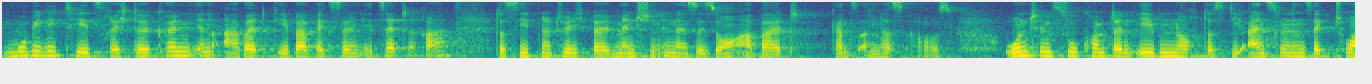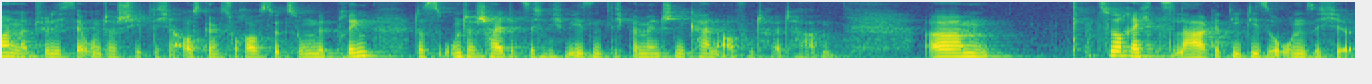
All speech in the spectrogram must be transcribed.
Mobilitätsrechte, können ihren Arbeitgeber wechseln etc. Das sieht natürlich bei Menschen in der Saisonarbeit ganz anders aus. Und hinzu kommt dann eben noch, dass die einzelnen Sektoren natürlich sehr unterschiedliche Ausgangsvoraussetzungen mitbringen. Das unterscheidet sich nicht wesentlich bei Menschen, die keinen Aufenthalt haben. Ähm, zur Rechtslage, die diese, unsicher,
